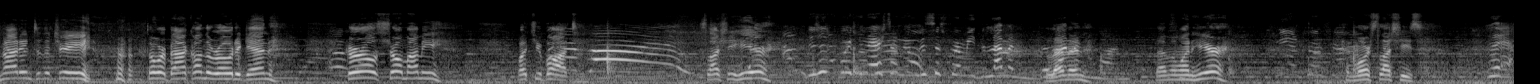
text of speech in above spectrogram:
Not into the tree. so we're back on the road again. Girls, show mommy what you bought. Slushy here. This is for Daenerys and then this is for me, the lemon. The lemon. lemon one. Lemon one here. And more slushies. There.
